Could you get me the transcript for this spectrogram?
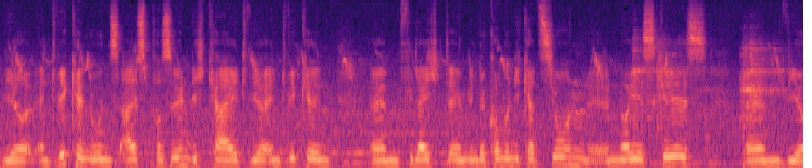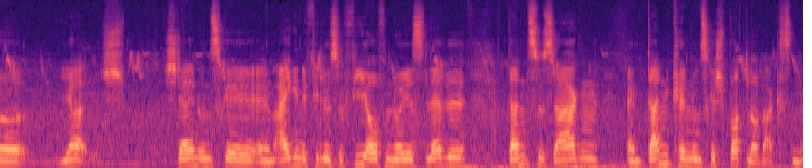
wir entwickeln uns als Persönlichkeit, wir entwickeln ähm, vielleicht ähm, in der Kommunikation äh, neue Skills, ähm, wir ja, stellen unsere ähm, eigene Philosophie auf ein neues Level, dann zu sagen, ähm, dann können unsere Sportler wachsen.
